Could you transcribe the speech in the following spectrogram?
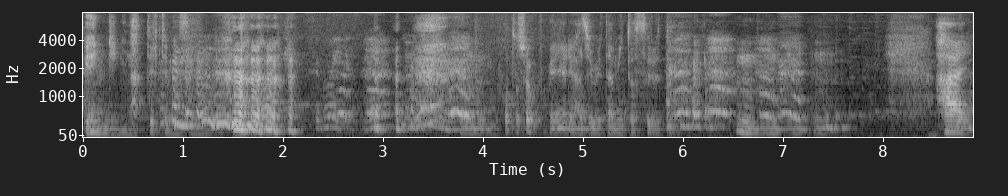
便利になってきてますよね。すごいですねうん、フォトショップがやり始めた身とすると。うんうんうんうん。はい。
